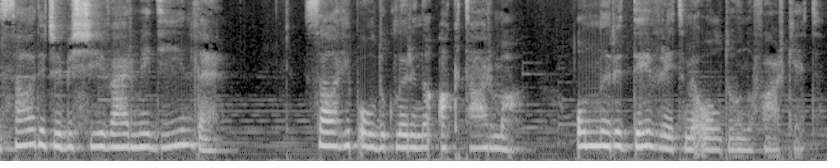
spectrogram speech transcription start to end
sadece bir şey verme değil de sahip olduklarını aktarma, onları devretme olduğunu fark et.''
